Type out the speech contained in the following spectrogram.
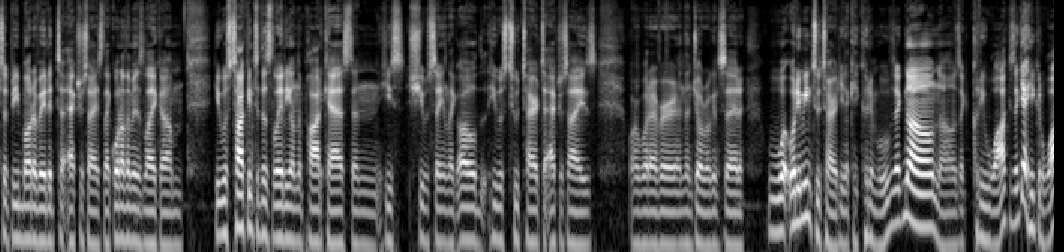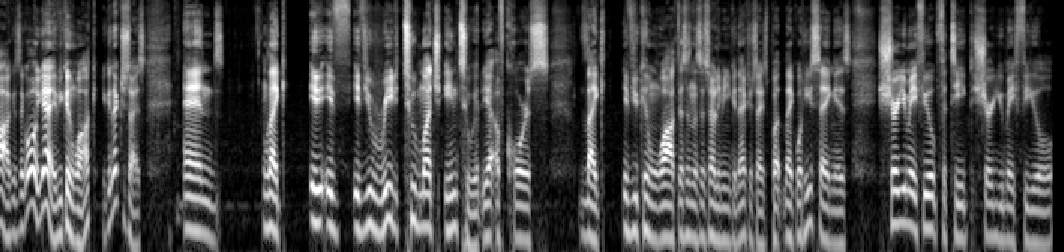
to be motivated to exercise. Like one of them is like um, he was talking to this lady on the podcast and he's she was saying like oh he was too tired to exercise or whatever, and then Joe Rogan said what What do you mean too tired? He like he couldn't move. He's like no no. He's like could he walk? He's like yeah he could walk. He's like oh yeah if you can walk you can exercise, and like if if you read too much into it, yeah, of course, like if you can walk doesn't necessarily mean you can exercise. But like what he's saying is, sure you may feel fatigued, sure you may feel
